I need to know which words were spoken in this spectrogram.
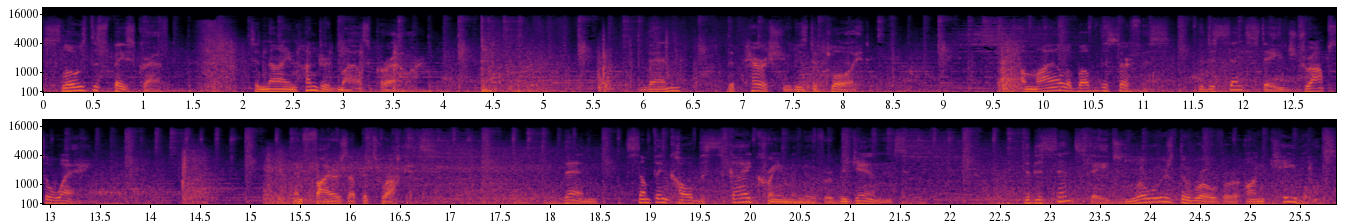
slows the spacecraft to 900 miles per hour. Then, the parachute is deployed. A mile above the surface, the descent stage drops away and fires up its rockets. Then, something called the sky crane maneuver begins. The descent stage lowers the rover on cables.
